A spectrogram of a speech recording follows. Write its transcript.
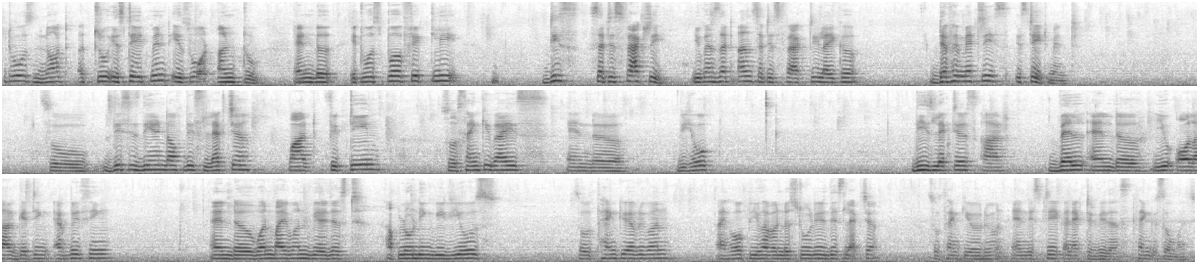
It was not a true statement is what untrue and uh, it was perfectly dissatisfactory. You can say that unsatisfactory like a defamatory statement. So this is the end of this lecture part 15 so thank you guys and uh, we hope these lectures are well and uh, you all are getting everything and uh, one by one we are just uploading videos. So thank you everyone. I hope you have understood this lecture. So thank you everyone. And stay connected with us. Thank you so much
